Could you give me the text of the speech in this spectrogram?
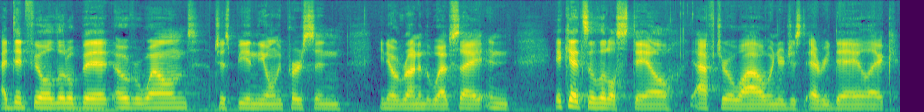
I did feel a little bit overwhelmed just being the only person, you know, running the website, and it gets a little stale after a while when you're just every day like,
